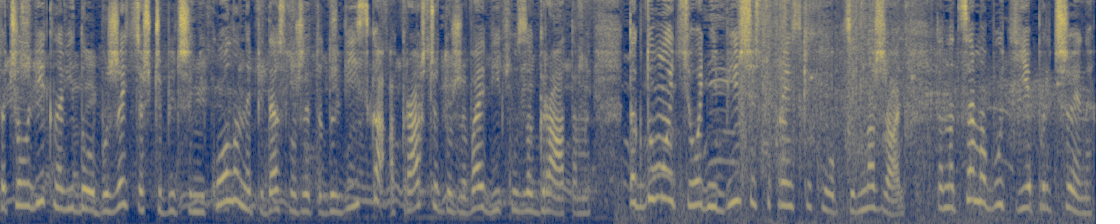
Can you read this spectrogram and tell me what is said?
Та чоловік на відео божиться, що більше ніколи не піде служити до війська, а краще доживе віку за ґратами. Так думають сьогодні більшість українських хлопців, на жаль. Та на це, мабуть, є причини.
